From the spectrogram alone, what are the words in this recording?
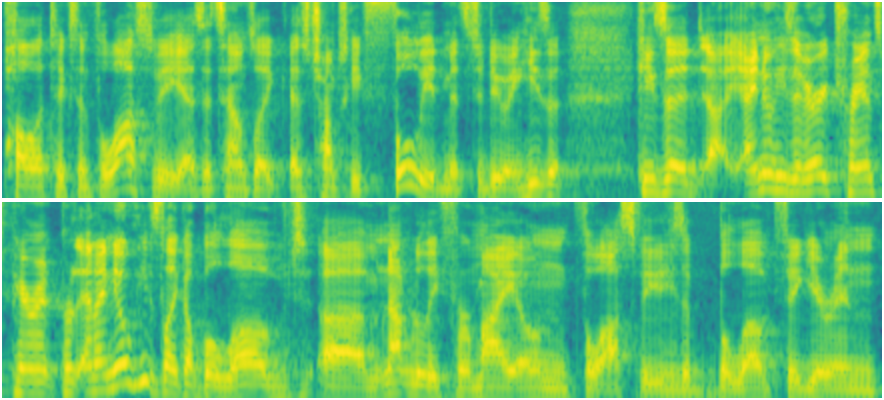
politics and philosophy, as it sounds like, as Chomsky fully admits to doing. He's a, he's a. I know he's a very transparent person, and I know he's like a beloved, um, not really for my own philosophy. He's a beloved figure in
